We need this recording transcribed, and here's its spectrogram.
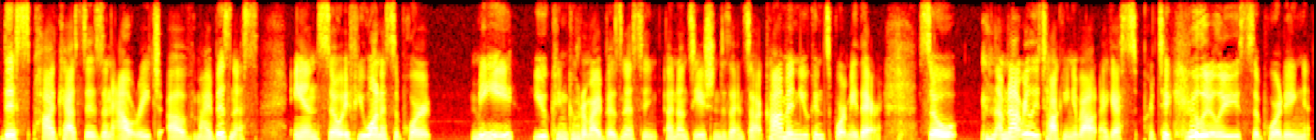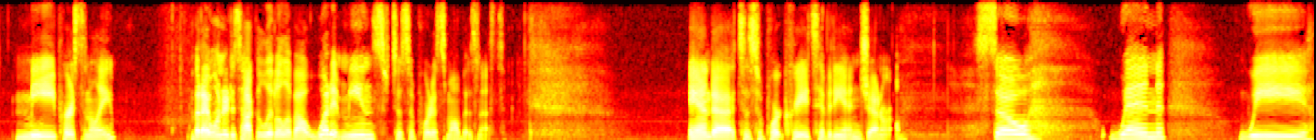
this podcast is an outreach of my business. And so if you want to support me, you can go to my business, annunciationdesigns.com, and you can support me there. So I'm not really talking about, I guess, particularly supporting me personally, but I wanted to talk a little about what it means to support a small business and uh, to support creativity in general. So when we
